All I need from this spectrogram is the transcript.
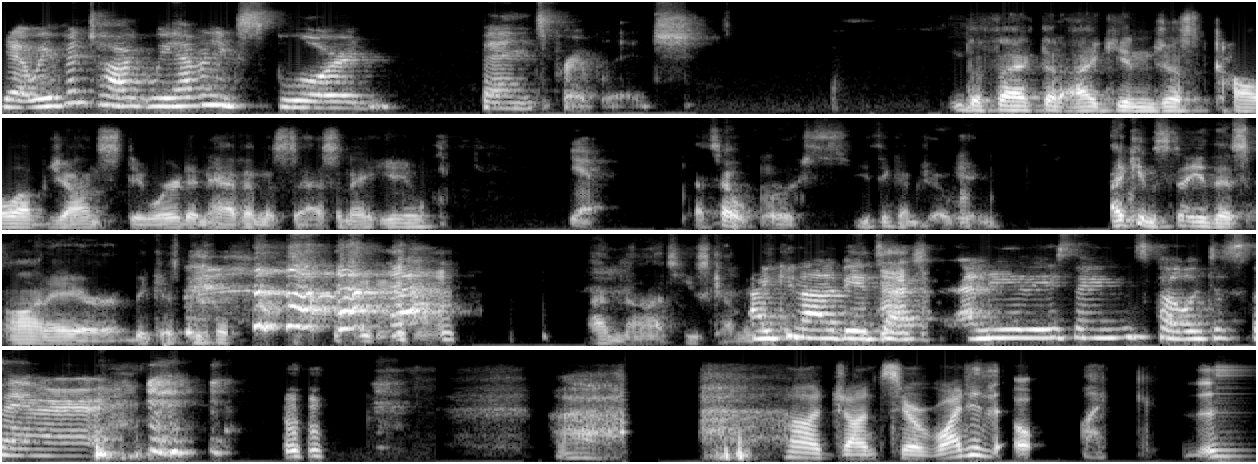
Yeah, we've been talking. We haven't explored Ben's privilege. The fact that I can just call up Jon Stewart and have him assassinate you. Yeah. That's how it works. You think I'm joking? I can say this on air because people. I'm not. He's coming. I cannot be attached to any of these things. Public disclaimer. Ah, oh, Jon Stewart. Why did oh, like this,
